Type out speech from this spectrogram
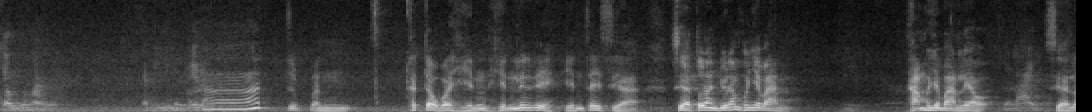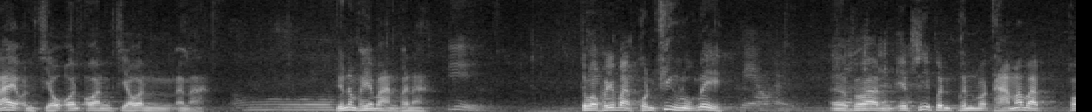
เจ้าอยู่หั่นก็ดีเลยเด้ล่ะอาดจะมันเขาเจ้าว่าเห็นเห็นเลยเด้เห็นใส่เสื้อเสื้อตัวนั้นอยู่นำพยาบาลถามพยาบาลแล้วเดี๋ยวไล่เสื้อลายอ่อนเขียวอ่อนๆเขียวอันอันน่ะโอ้อยู่นำพยาบาลพะนะที่แต่ว่าพยาบาลขนขิ้งลูกเลยแมวให้เออเพราะว่า FC เพิ่นเพิ่นว่าถามมาว่าพอ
